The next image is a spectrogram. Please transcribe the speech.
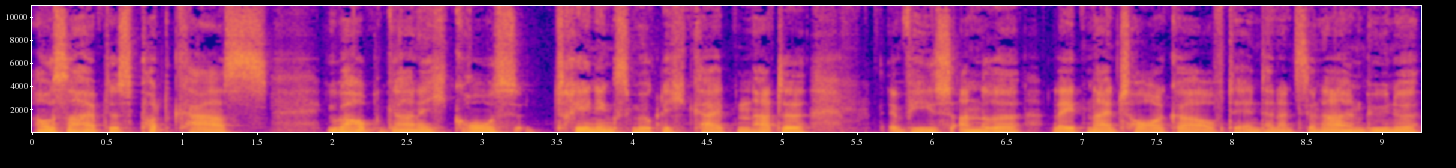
außerhalb des Podcasts überhaupt gar nicht groß Trainingsmöglichkeiten hatte, wie es andere Late-Night-Talker auf der internationalen Bühne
